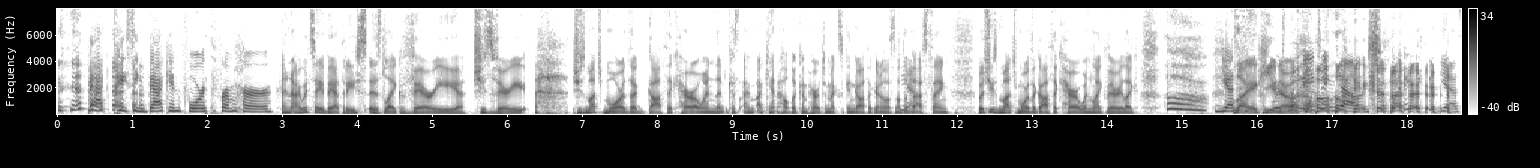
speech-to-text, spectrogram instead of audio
back pacing back and forth from her. And I would say Beatriz is like very, she's very, she's much more the gothic heroine than, because I can't help but compare it to Mexican gothic. I know that's not the best thing, but she's much more the gothic heroine, like very like, oh, Yes. like, you Where's know. the Fainting couch. Like, yes,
